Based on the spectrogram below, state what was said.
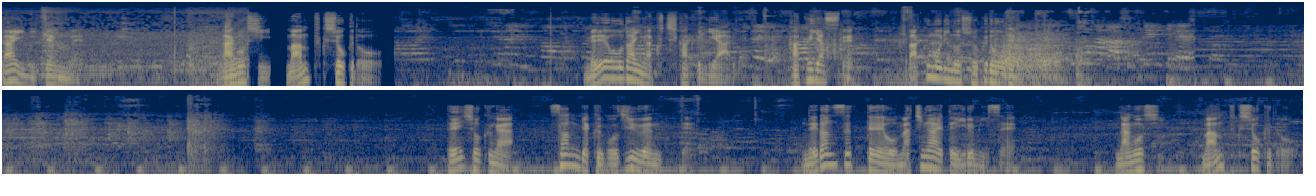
第2軒目名護市満腹食堂。明王大学近くにある格安で爆盛りの食堂弁当定食が350円って値段設定を間違えている店。名護市満腹食堂。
